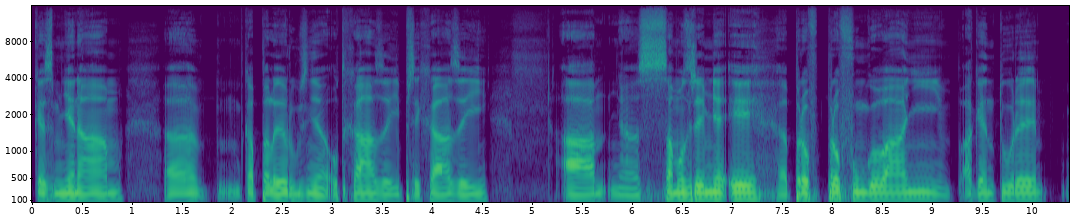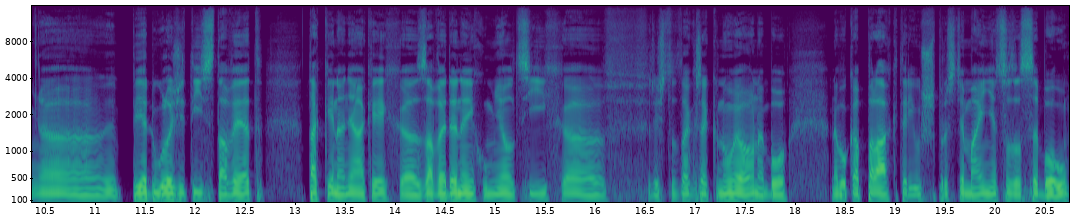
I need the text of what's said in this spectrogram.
ke změnám. Uh, kapely různě odcházejí, přicházejí a uh, samozřejmě i pro, pro fungování agentury uh, je důležitý stavět taky na nějakých zavedených umělcích, když to tak řeknu, jo, nebo, nebo kapelách, který už prostě mají něco za sebou.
